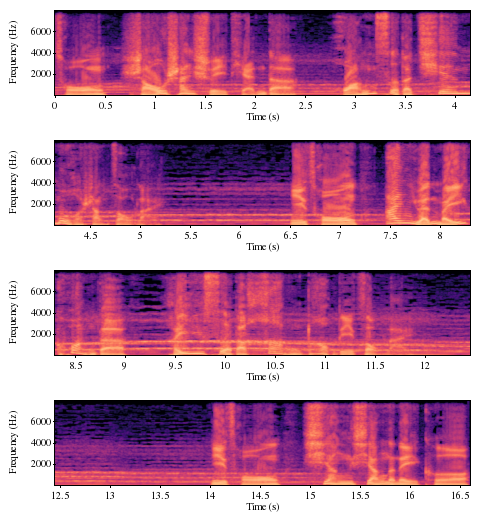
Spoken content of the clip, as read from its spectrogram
从韶山水田的黄色的阡陌上走来，你从安源煤矿的黑色的巷道里走来，你从香香的那棵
